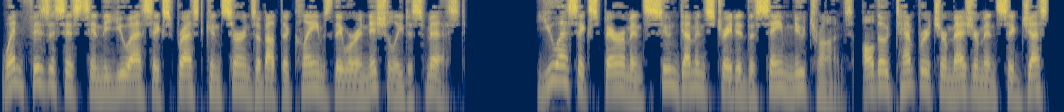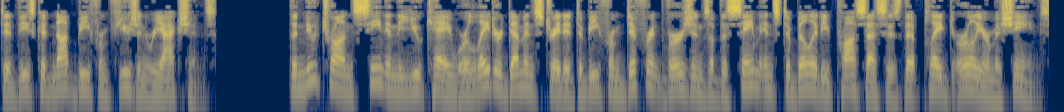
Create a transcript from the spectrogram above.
When physicists in the U.S. expressed concerns about the claims they were initially dismissed. U.S. experiments soon demonstrated the same neutrons, although temperature measurements suggested these could not be from fusion reactions. The neutrons seen in the UK were later demonstrated to be from different versions of the same instability processes that plagued earlier machines.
